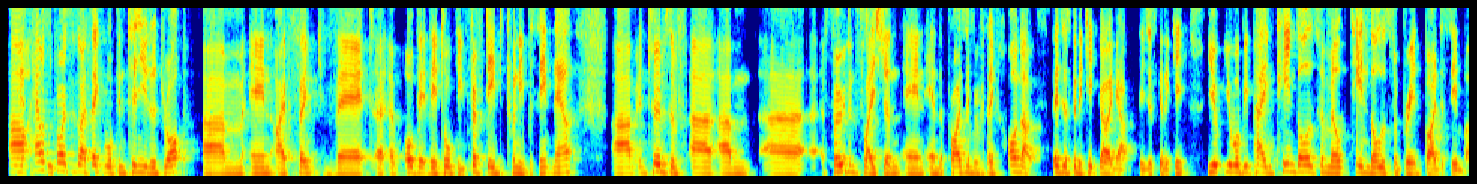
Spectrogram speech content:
Uh, House prices, I think, will continue to drop, um, and I think that uh, uh, oh, they're, talking fifteen to twenty percent now. Um, in terms of uh, um, uh, food inflation and and the price of everything, oh no, they're just going to keep going up. They're just going to keep you. You will be paying ten dollars for milk, ten dollars for bread by December.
